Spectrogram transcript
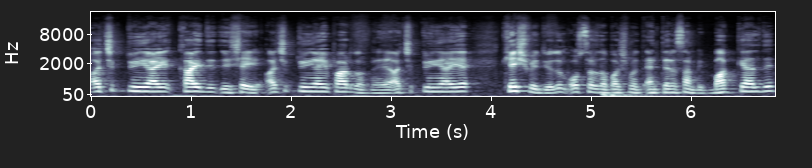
Açık dünyayı kaydet şey açık dünyayı pardon e, açık dünyayı keşfediyordum. O sırada başıma enteresan bir bug geldi.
